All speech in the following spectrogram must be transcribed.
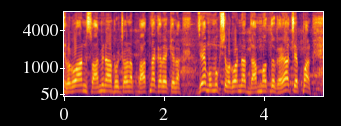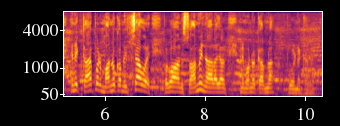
એ ભગવાન સ્વામિનારાયણ ચરણ પ્રાર્થના કરે કે જે મુમુક્ષ ભગવાનના ધામમાં તો ગયા છે પણ એની કાંઈ પણ મનોકામની, ઈચ્છા હોય, ભગવાન સ્વામિનારાયણ એની મનોકામના પૂર્ણ કરે.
